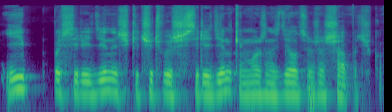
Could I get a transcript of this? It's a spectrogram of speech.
И посерединочке, чуть выше серединки, можно сделать уже шапочку.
